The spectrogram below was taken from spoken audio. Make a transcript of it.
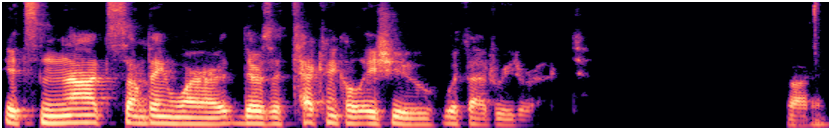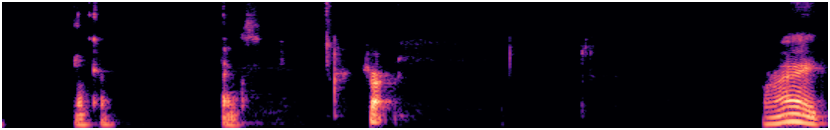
It's not something where there's a technical issue with that redirect. Got it. Okay. Thanks. Sure. All right.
